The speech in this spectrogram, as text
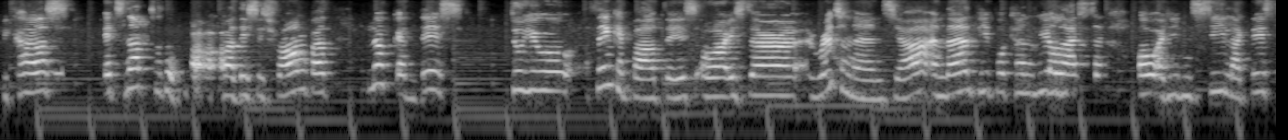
Because it's not to the oh, oh, oh, this is wrong but look at this. Do you think about this or is there resonance yeah? And then people can mm-hmm. realize that oh i didn't see like this.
